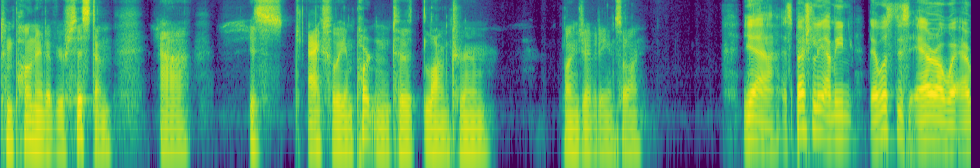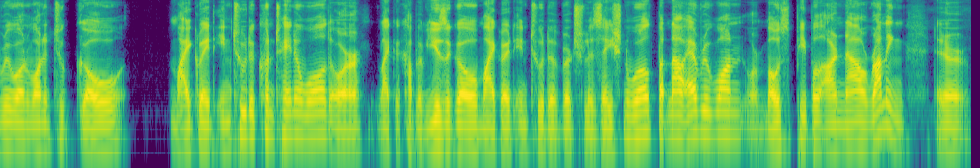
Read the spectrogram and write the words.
component of your system uh, is actually important to long term longevity and so on. Yeah, especially, I mean, there was this era where everyone wanted to go migrate into the container world or like a couple of years ago, migrate into the virtualization world. But now everyone or most people are now running their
